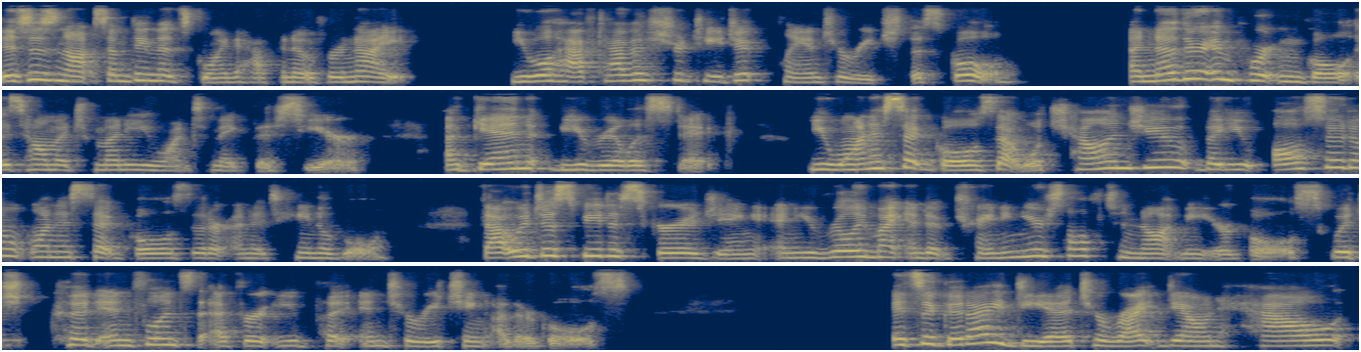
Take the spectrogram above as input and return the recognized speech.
This is not something that's going to happen overnight. You will have to have a strategic plan to reach this goal. Another important goal is how much money you want to make this year. Again, be realistic. You want to set goals that will challenge you, but you also don't want to set goals that are unattainable. That would just be discouraging, and you really might end up training yourself to not meet your goals, which could influence the effort you put into reaching other goals. It's a good idea to write down how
